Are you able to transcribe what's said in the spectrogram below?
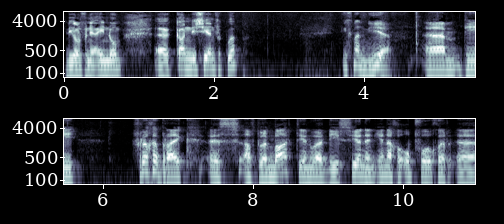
deel van die eiendom. Uh kan die seun verkoop? Ek maar nee. Ehm um, die Vruggebruik is afdwingbaar teenoor die seun en enige opvolger uh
